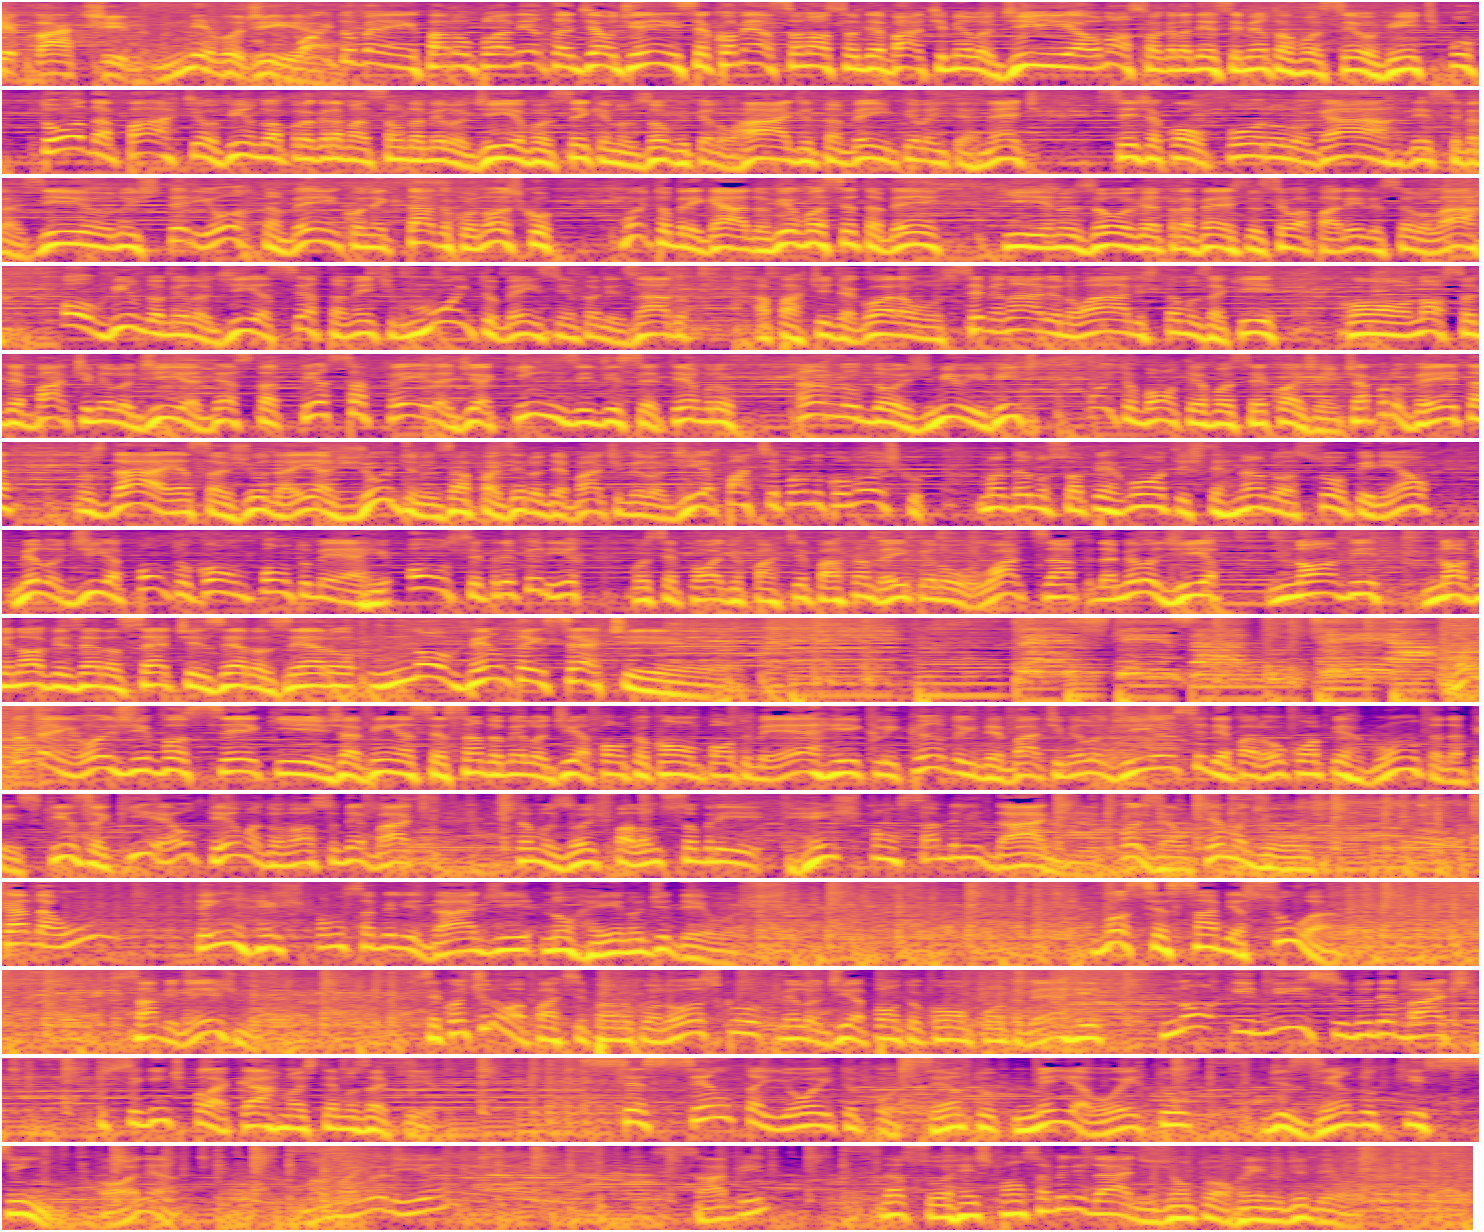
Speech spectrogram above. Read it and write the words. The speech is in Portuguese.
Debate Melodia. Muito bem, para um planeta de audiência, começa o nosso debate Melodia. O nosso agradecimento a você, ouvinte, por toda parte ouvindo a programação da Melodia. Você que nos ouve pelo rádio, também pela internet, seja qual for o lugar desse Brasil, no exterior também, conectado conosco. Muito obrigado, viu? Você também que nos ouve através do seu aparelho celular, ouvindo a melodia, certamente muito bem sintonizado. A partir de agora, o Seminário no Ar, estamos aqui com o nosso debate Debate Melodia desta terça-feira, dia 15 de setembro, ano 2020. Muito bom ter você com a gente. Aproveita, nos dá essa ajuda aí, ajude-nos a fazer o debate Melodia, participando conosco, mandando sua pergunta, externando a sua opinião, melodia.com.br. Ou, se preferir, você pode participar também pelo WhatsApp da Melodia 999070097. Pesquisa do bem, hoje você que já vinha acessando melodia.com.br e clicando em debate melodia, se deparou com a pergunta da pesquisa que é o tema do nosso debate. Estamos hoje falando sobre responsabilidade. Pois é, o tema de hoje. Cada um tem responsabilidade no reino de Deus. Você sabe a sua? Sabe mesmo? Você continua participando conosco, melodia.com.br. No início do debate, o seguinte placar nós temos aqui: 68%, 68% dizendo que sim. Olha, uma maioria sabe da sua responsabilidade junto ao reino de Deus.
